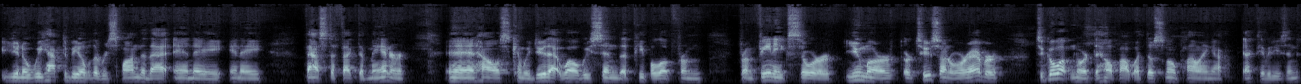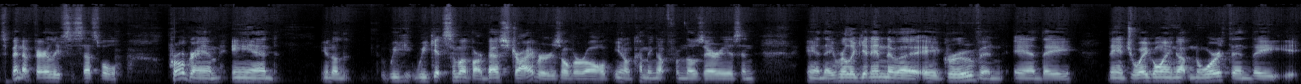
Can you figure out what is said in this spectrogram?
you know we have to be able to respond to that in a in a fast effective manner. And how else can we do that? Well we send the people up from from phoenix or yuma or, or tucson or wherever to go up north to help out with those snow plowing activities. And it's been a fairly successful program. And you know we we get some of our best drivers overall you know coming up from those areas and and they really get into a, a groove and and they they enjoy going up north and they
